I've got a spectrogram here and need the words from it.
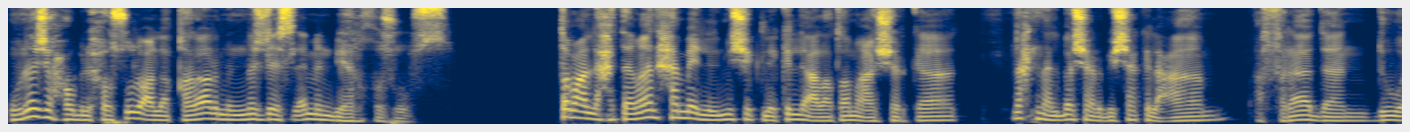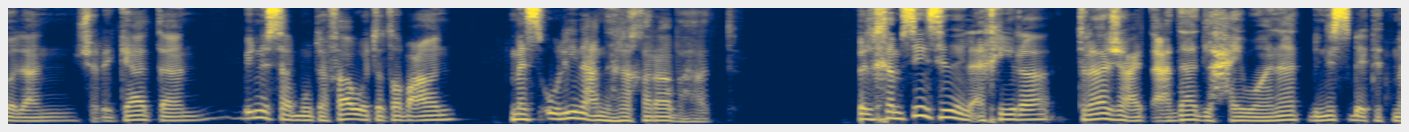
ونجحوا بالحصول على قرار من مجلس الأمن بهالخصوص. طبعا لحتى ما نحمل المشكلة كلها على طمع الشركات نحن البشر بشكل عام أفرادا دولا شركاتا بنسب متفاوتة طبعا مسؤولين عن هالخراب هاد بالخمسين سنة الأخيرة تراجعت أعداد الحيوانات بنسبة 68%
